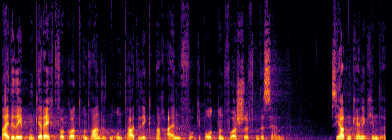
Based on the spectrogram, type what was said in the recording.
Beide lebten gerecht vor Gott und wandelten untadelig nach allen Geboten und Vorschriften des Herrn. Sie hatten keine Kinder,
